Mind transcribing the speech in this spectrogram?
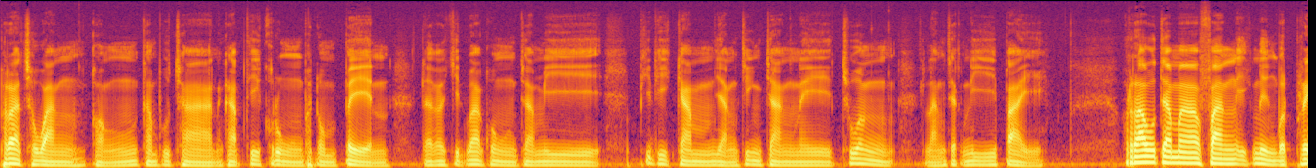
พระราชวังของกัมพูชานะครับ ที่กรุงพนมเปญแล้วก็คิดว่าคงจะมีพิธีกรรมอย่างจริงจังในช่วงหลังจากนี้ไป เราจะมาฟังอีกหนึ่งบทเพล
